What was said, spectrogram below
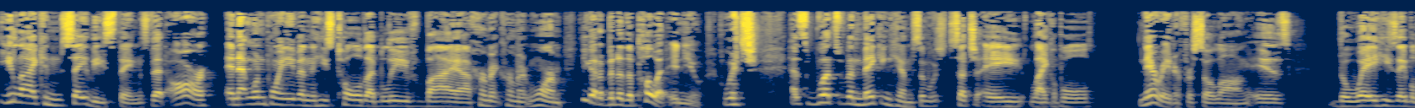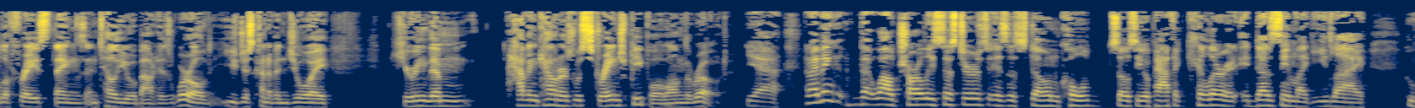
Eli can say these things that are, and at one point even he's told, I believe, by uh, Hermit Kermit Worm, you got a bit of the poet in you, which has what's been making him so, such a likable narrator for so long is the way he's able to phrase things and tell you about his world. You just kind of enjoy hearing them have encounters with strange people along the road. Yeah, and I think that while Charlie Sisters is a stone cold sociopathic killer, it, it does seem like Eli, who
